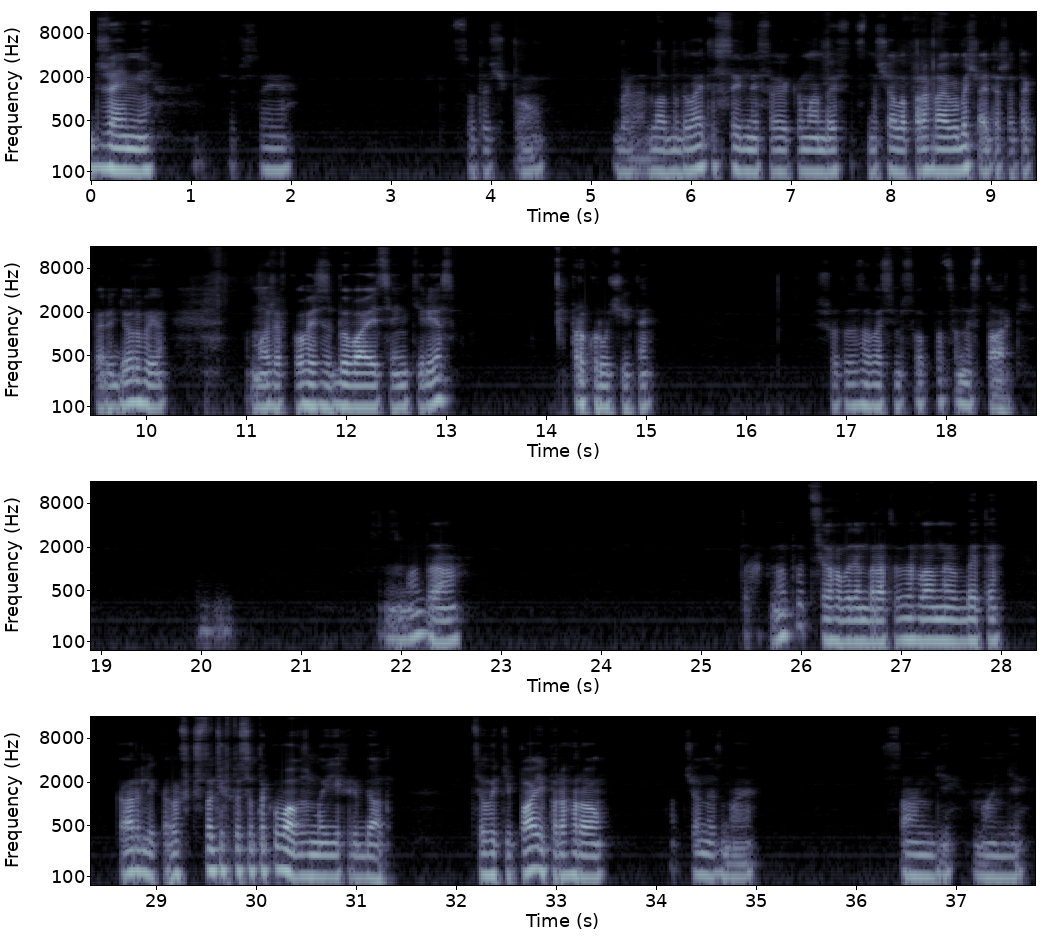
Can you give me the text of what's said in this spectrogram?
Джеймі. Це все є. 500 очков. Бля, ладно, давайте сильний своєю командою спочатку програю. Вибачайте, що так передергую. Може в когось збивається інтерес. Прокручуйте. Що тут за 800 пацани Старки? Ну да. Так, ну тут цього будемо брати. Тут головне вбити карліка. Ось, Кстати, хтось атакував з моїх ребят. Цього типа і програв. А чого не знаю. Санді, Манді.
